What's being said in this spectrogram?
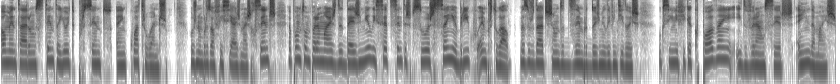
aumentaram 78% em 4 anos. Os números oficiais mais recentes apontam para mais de 10.700 pessoas sem abrigo em Portugal, mas os dados são de dezembro de 2022, o que significa que podem e deverão ser ainda mais.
